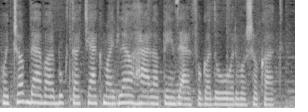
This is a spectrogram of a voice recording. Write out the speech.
hogy csapdával buktatják majd le a hálapénz elfogadó orvosokat.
